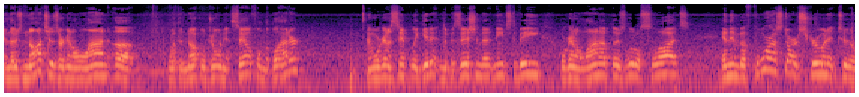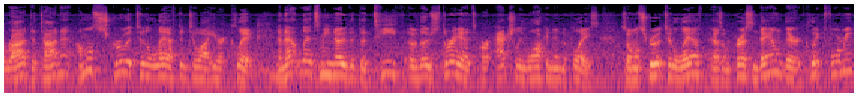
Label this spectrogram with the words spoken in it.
and those notches are going to line up with the knuckle joint itself on the bladder. And we're going to simply get it in the position that it needs to be. We're going to line up those little slots. And then before I start screwing it to the right to tighten it, I'm to screw it to the left until I hear it click. And that lets me know that the teeth of those threads are actually locking into place. So I'm to screw it to the left as I'm pressing down. There it clicked for me.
